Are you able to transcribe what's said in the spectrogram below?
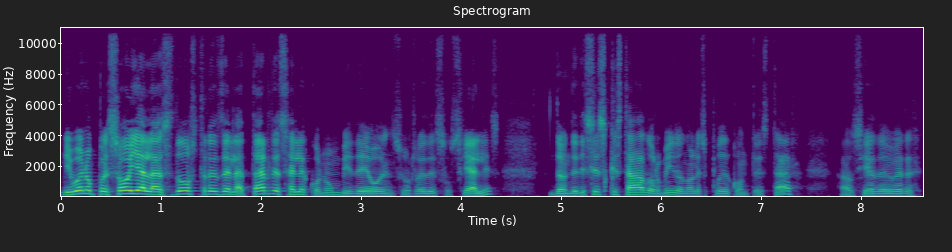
Y bueno, pues hoy a las 2, 3 de la tarde sale con un video en sus redes sociales donde dice es que estaba dormido, no les pude contestar. O sea, de ver,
